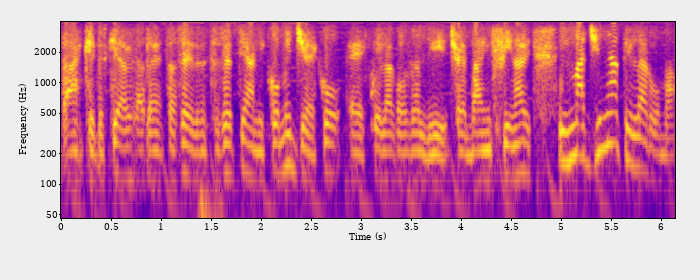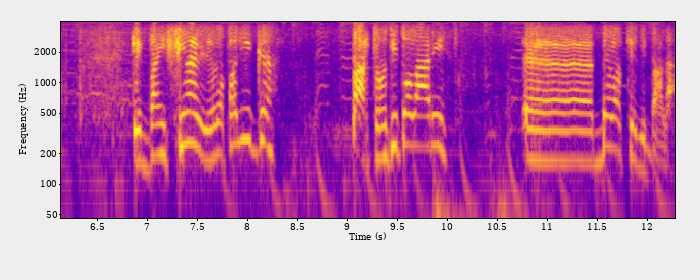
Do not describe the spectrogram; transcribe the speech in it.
anche perché aveva 36-37 anni come Geco è quella cosa lì, cioè va in finale. Immaginate la Roma che va in finale di Europa League, partono titolari eh, Belotti e Di Bala.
